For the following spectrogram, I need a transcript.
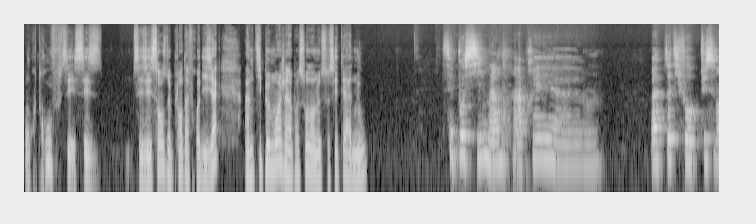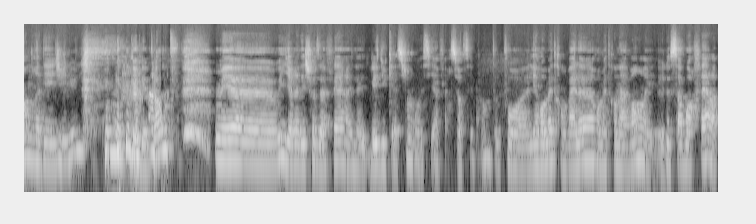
on retrouve ces ces essences de plantes aphrodisiaques. Un petit peu moins, j'ai l'impression, dans nos sociétés à nous. C'est possible. Hein. Après, euh... bah, peut-être il faut plus vendre des gélules que des plantes. Mais euh, oui, il y aurait des choses à faire l'éducation aussi à faire sur ces plantes pour euh, les remettre en valeur, remettre en avant et le savoir-faire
